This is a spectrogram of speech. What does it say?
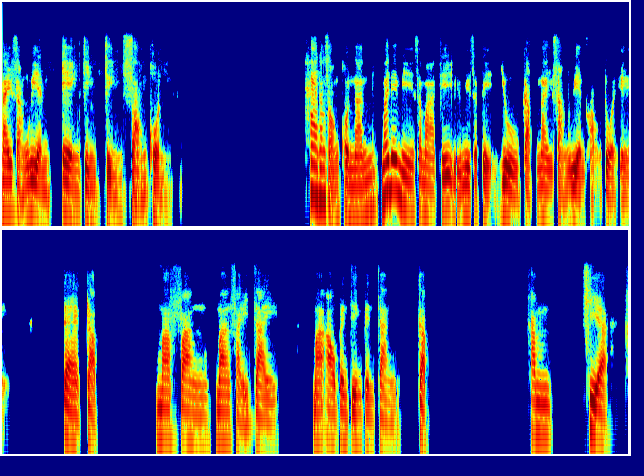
ในสังเวียนเองจริงๆสองคน ถ้าทั้งสองคนนั้นไม่ได้มีสมาธิหรือมีสติอยู่กับในสังเวียนของตัวเอง แต่กลับมาฟังมาใส่ใจ มาเอาเป็นจริงเป็นจังกับคำเชียร์ค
